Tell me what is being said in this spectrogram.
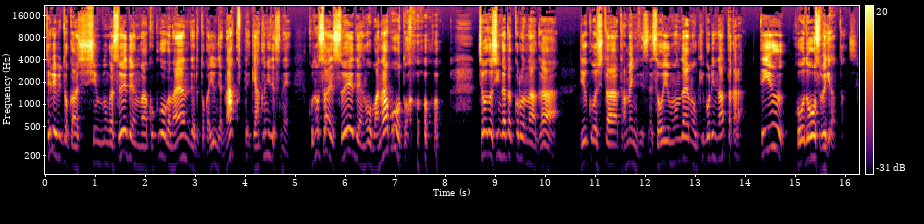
テレビとか新聞がスウェーデンが国王が悩んでるとか言うんじゃなくて逆にですねこの際スウェーデンを学ぼうと ちょうど新型コロナが流行したためにですねそういう問題も浮き彫りになったからっていう報道をすべきだったんですよ。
